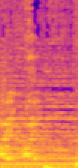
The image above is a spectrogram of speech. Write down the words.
fight, fight.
